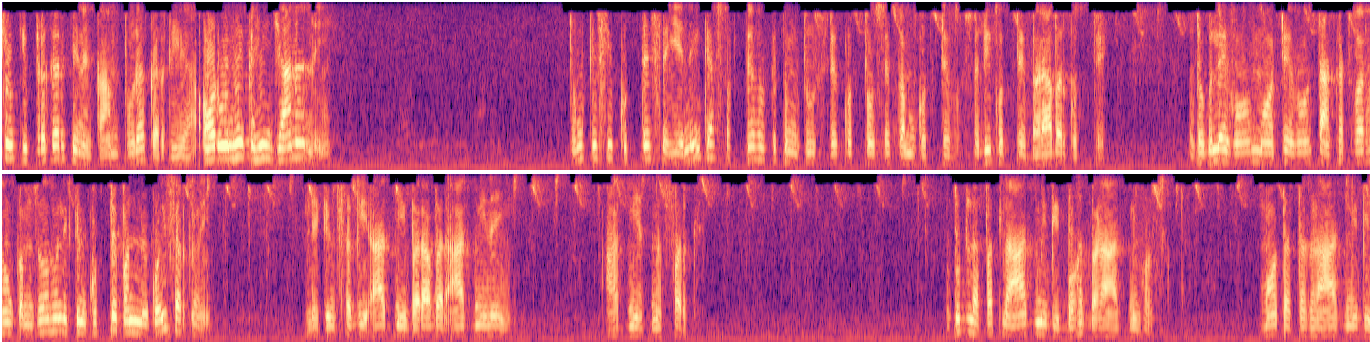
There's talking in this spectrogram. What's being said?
क्योंकि प्रकृति ने काम पूरा कर दिया और उन्हें कहीं जाना नहीं। तुम किसी कुत्ते से ये नहीं कह सकते हो कि तुम दूसरे कुत्तों से कम कुत्ते हो। सभी कुत्ते बराबर कुत्ते। दुबले हो, मोटे हो, ताकतवर हो, कमज़ोर हो, लेकिन कुत्तेपन में कोई फ़र्क नहीं। लेकिन सभी आदमी बराबर आदमी नहीं। आदमियत में फ़र्क है। दुबला पतला आदमी भी बहुत बड़ा आदमी हो सकता मोटा तगड़ा आदमी भी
